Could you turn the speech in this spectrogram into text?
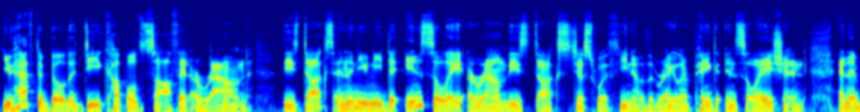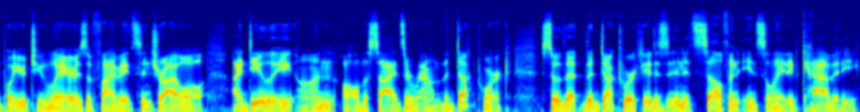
you have to build a decoupled soffit around these ducts and then you need to insulate around these ducts just with you know the regular pink insulation and then put your two layers of 5 8 inch drywall ideally on all the sides around the ductwork so that the ductwork it is in itself an insulated cavity.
